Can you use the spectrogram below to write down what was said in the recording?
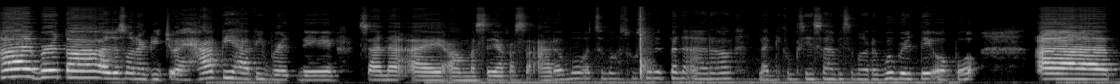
Hi, Berta! I just wanna greet you a happy, happy birthday. Sana ay um, masaya ka sa araw mo at sa mga susunod pa na araw. Lagi kong sinasabi sa mga nagbo-birthday, opo. At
